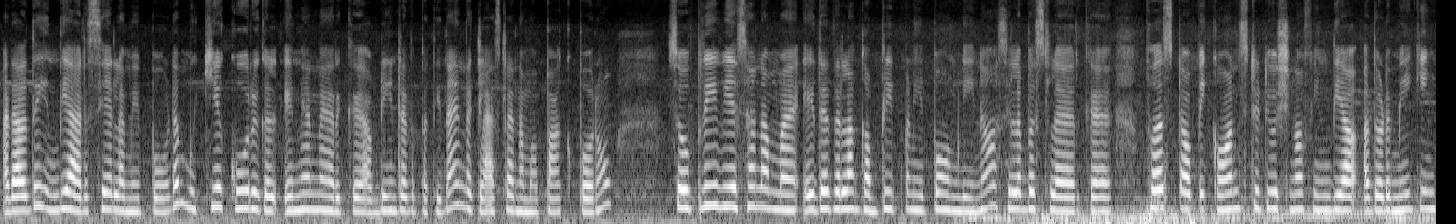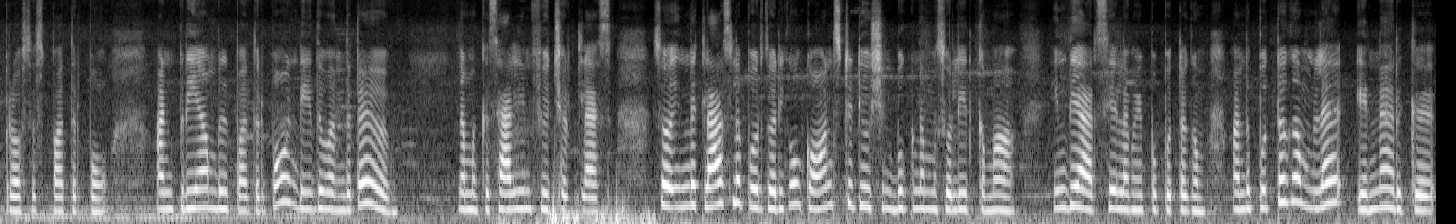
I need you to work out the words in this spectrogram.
அதாவது இந்திய அரசியலமைப்போட முக்கிய கூறுகள் என்னென்ன இருக்குது அப்படின்றத பற்றி தான் இந்த கிளாஸில் நம்ம பார்க்க போகிறோம் ஸோ ப்ரீவியஸாக நம்ம எது எதெல்லாம் கம்ப்ளீட் பண்ணியிருப்போம் அப்படின்னா சிலபஸில் இருக்க first topic constitution of India அதோட மேக்கிங் ப்ராசஸ் பார்த்துருப்போம். அண்ட் ப்ரியாம்பிள் பார்த்துருப்போம். அண்ட் இது வந்துட்டு நமக்கு சாலியன் ஃபியூச்சர் கிளாஸ் ஸோ இந்த கிளாஸில் பொறுத்த வரைக்கும் கான்ஸ்டிடியூஷன் புக் நம்ம சொல்லியிருக்கோமா? இந்திய அரசியலமைப்பு புத்தகம். அந்த புத்தகமில் என்ன இருக்குது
